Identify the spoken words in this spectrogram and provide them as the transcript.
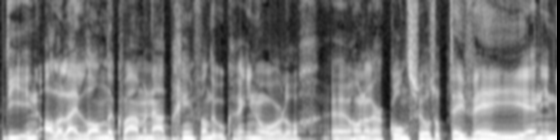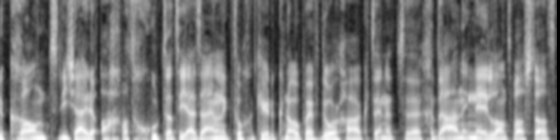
Die in allerlei landen kwamen na het begin van de Oekraïne-oorlog. Uh, honorair consuls op tv en in de krant. Die zeiden, ach wat goed dat hij uiteindelijk toch een keer de knoop heeft doorgehakt en het uh, gedaan. In Nederland was dat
